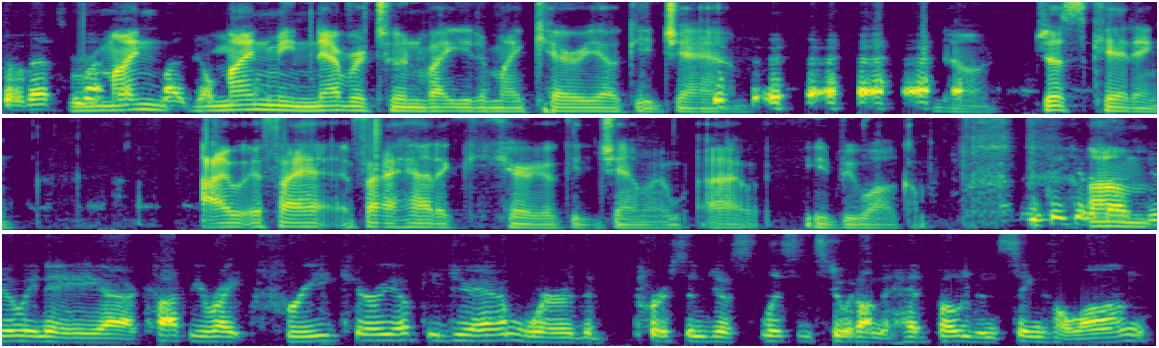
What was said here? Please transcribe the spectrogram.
So that's my, Remind that's my remind me never to invite you to my karaoke jam. no, just kidding. I if I if I had a karaoke jam, I, I you'd be welcome. I'm thinking about Um, doing a uh, copyright-free karaoke jam where the person just listens to it on the headphones and sings along,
